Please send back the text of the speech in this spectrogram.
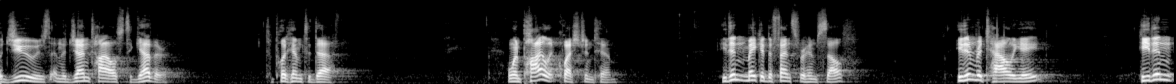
the Jews and the Gentiles together, to put him to death. And when Pilate questioned him, he didn't make a defense for himself. He didn't retaliate. He didn't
